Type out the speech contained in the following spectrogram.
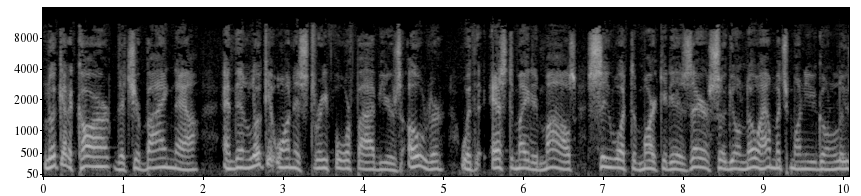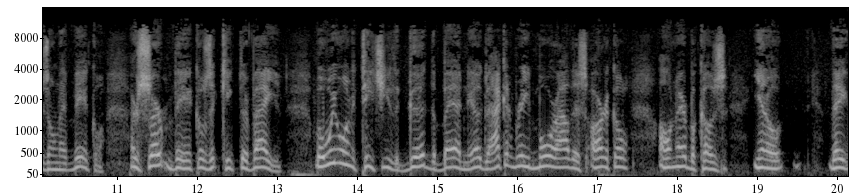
look at a car that you're buying now and then look at one that's three, four, five years older with estimated miles, see what the market is there so you'll know how much money you're going to lose on that vehicle. There are certain vehicles that keep their value. But we want to teach you the good, the bad, and the ugly. I could read more out of this article on there because you know they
